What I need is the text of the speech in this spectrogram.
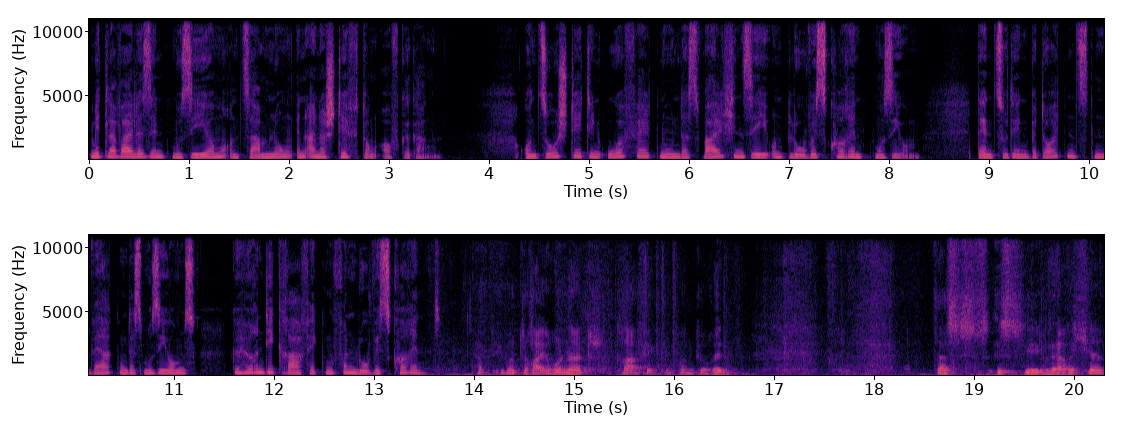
Mittlerweile sind Museum und Sammlung in einer Stiftung aufgegangen. Und so steht in Urfeld nun das Walchensee und Lovis Korinth Museum. Denn zu den bedeutendsten Werken des Museums gehören die Grafiken von Lovis Korinth. Ich habe über 300 Grafiken von Korinth. Das ist die Lerche.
